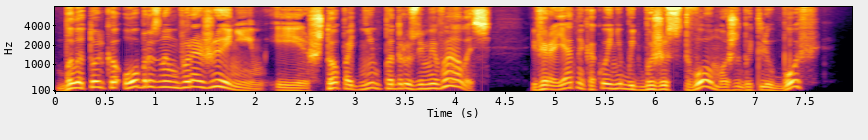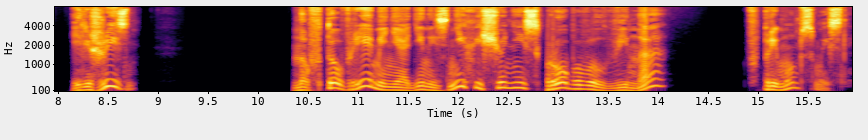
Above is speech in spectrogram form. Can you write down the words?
было только образным выражением, и что под ним подразумевалось, вероятно, какое-нибудь божество, может быть, любовь или жизнь. Но в то время ни один из них еще не испробовал вина в прямом смысле.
